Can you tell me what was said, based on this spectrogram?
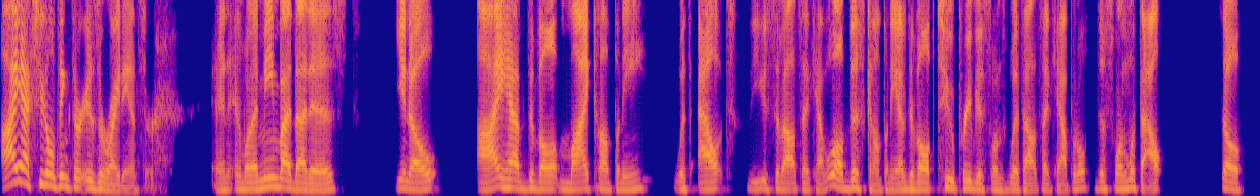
I actually don't think there is a right answer, and and what I mean by that is, you know, I have developed my company without the use of outside capital. Well, this company, I've developed two previous ones with outside capital, this one without. So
